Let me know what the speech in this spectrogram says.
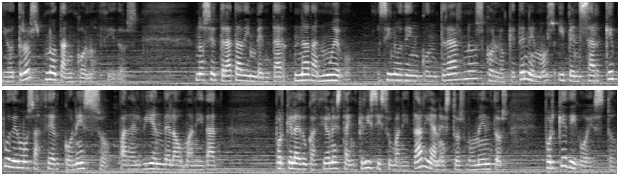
y otros no tan conocidos. No se trata de inventar nada nuevo, sino de encontrarnos con lo que tenemos y pensar qué podemos hacer con eso para el bien de la humanidad. Porque la educación está en crisis humanitaria en estos momentos. ¿Por qué digo esto?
